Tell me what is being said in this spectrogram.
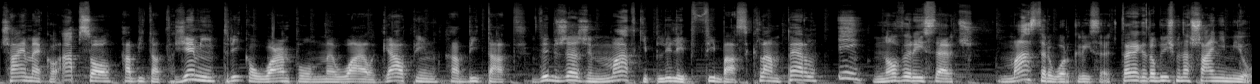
Chimeco, Absol, Habitat ziemi, Trico, Wurmple, Mewile, Galpin, Habitat wybrzeży, Matki, Lilip, Fibas, Clamperl i nowy research Masterwork Research, tak jak zrobiliśmy na Shiny Mew.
